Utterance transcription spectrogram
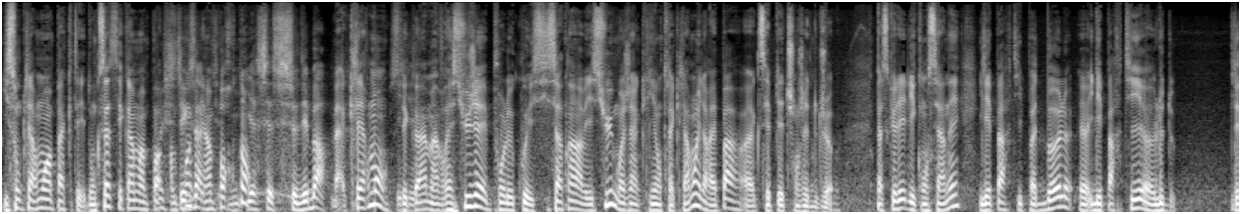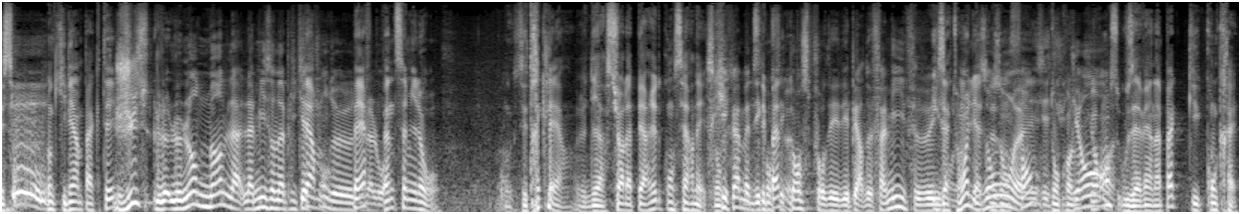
ils sont clairement impactés. Donc ça c'est quand même un, point qui est important. Il y a ce, débat. Bah, clairement, c'est quand même un vrai sujet pour le coup. Et si certains avaient su, moi j'ai un client très clairement, il n'aurait pas accepté de changer de job. Parce que là, il est concerné, il est parti, pas de bol, euh, il est parti euh, le 2 décembre. Mmh. Donc il est impacté. Juste le, lendemain de la, mise en application de, de, la loi. 25 000 euros. Donc c'est très clair, je veux dire, sur la période concernée. Ce qui est quand même des conséquences pour des, pères de famille. Exactement, il y a deux enfants, donc en l'occurrence, vous avez un impact qui est concret.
